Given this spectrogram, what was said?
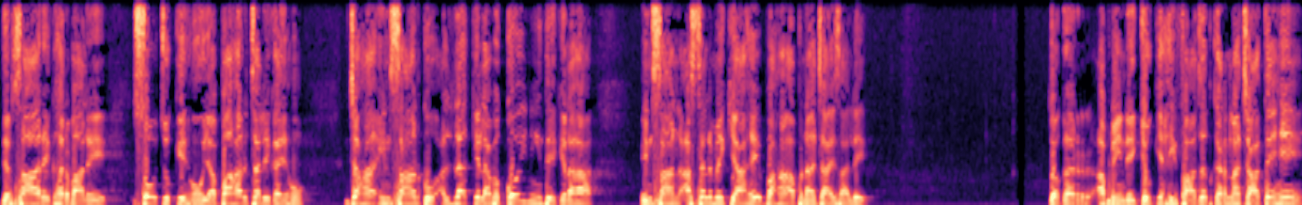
جب سارے گھر والے سو چکے ہوں یا باہر چلے گئے ہوں، جہاں انسان کو اللہ کے علاوہ کوئی نہیں دیکھ رہا انسان اصل میں کیا ہے؟ وہاں اپنا جائزہ لے۔ تو اگر اپنی نیکیوں کی حفاظت کرنا چاہتے ہیں،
